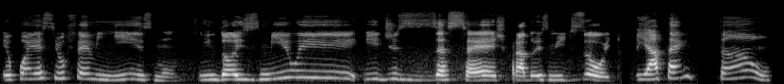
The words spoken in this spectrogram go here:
eu conheci o feminismo em 2017 para 2018. E até então,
